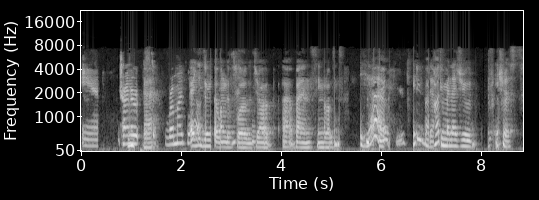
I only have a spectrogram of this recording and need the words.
and trying to Yeah. run my blog. And you do a wonderful job uh, balancing a lot of things. Yeah. Thank you. How do you manage your interests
